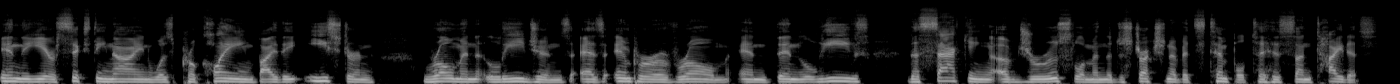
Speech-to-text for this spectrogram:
in the year 69 was proclaimed by the Eastern Roman legions as emperor of Rome, and then leaves the sacking of Jerusalem and the destruction of its temple to his son Titus.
